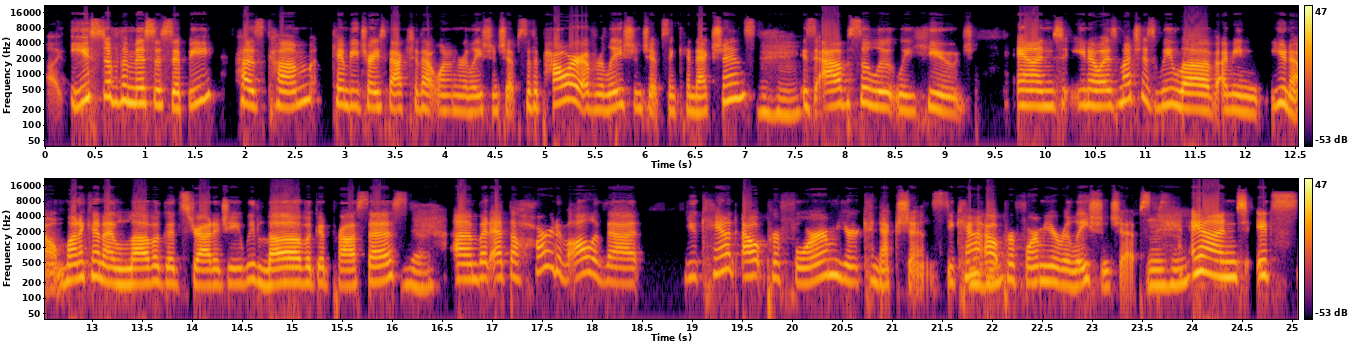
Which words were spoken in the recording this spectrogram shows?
uh, east of the Mississippi has come can be traced back to that one relationship. So the power of relationships and connections mm-hmm. is absolutely huge. And, you know, as much as we love, I mean, you know, Monica and I love a good strategy, we love a good process. Yeah. Um, but at the heart of all of that, you can't outperform your connections. You can't mm-hmm. outperform your relationships. Mm-hmm. And it's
